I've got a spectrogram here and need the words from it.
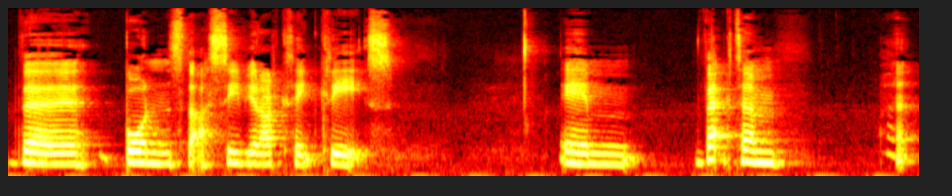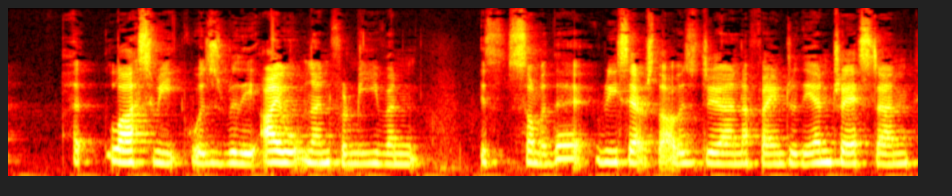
the bonds that a saviour archetype creates. Um, victim uh, uh, last week was really eye opening for me, even some of the research that I was doing, I found really interesting.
